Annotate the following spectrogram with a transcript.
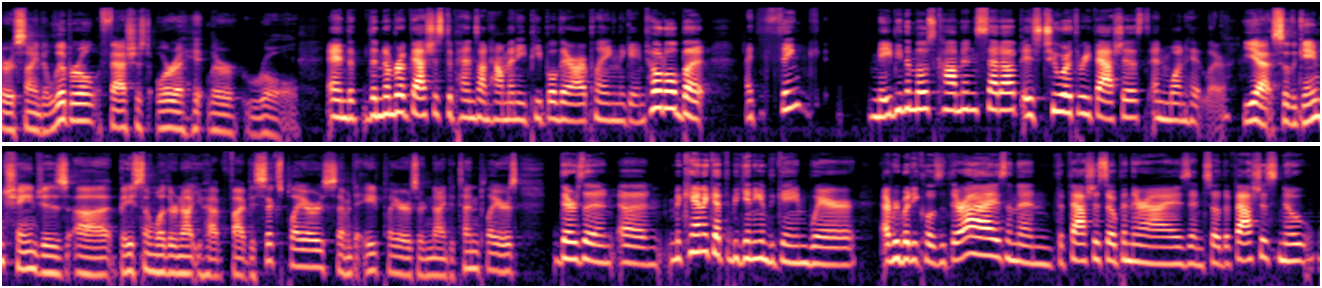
They're assigned a liberal, fascist, or a Hitler role. And the, the number of fascists depends on how many people there are playing the game total. But I think maybe the most common setup is two or three fascists and one Hitler. Yeah, so the game changes uh, based on whether or not you have five to six players, seven to eight players, or nine to ten players. there's a, a mechanic at the beginning of the game where everybody closes their eyes and then the fascists open their eyes and so the fascists know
